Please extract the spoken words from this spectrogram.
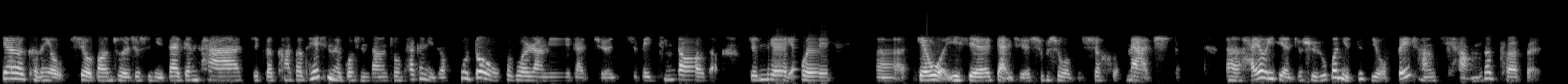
第二个可能有是有帮助的，就是你在跟他这个 consultation 的过程当中，他跟你的互动会不会让你感觉是被听到的？真的也会，呃，给我一些感觉，是不是我们是合 match 的？嗯，还有一点就是，如果你自己有非常强的 preference，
